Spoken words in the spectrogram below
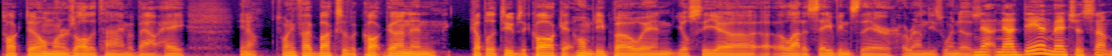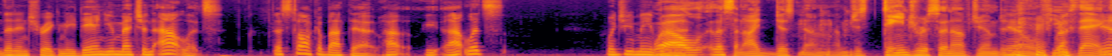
talk to homeowners all the time about hey you know 25 bucks of a caulk gun and a couple of tubes of caulk at home depot and you'll see uh, a lot of savings there around these windows Now, now Dan mentioned something that intrigued me. Dan, you mentioned outlets. Let's talk about that. How, outlets? What do you mean by that? Well, listen, I just I'm, I'm just dangerous enough, Jim, to know a few things.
